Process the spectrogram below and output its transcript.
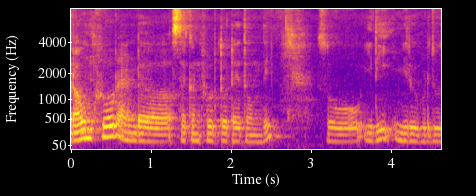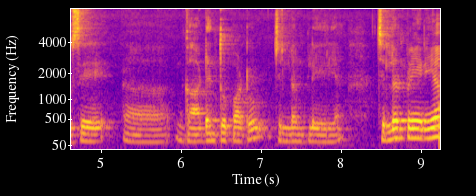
ground floor and second floor తోటి అయితే ఉంది. సో ఇది మీరు ఇప్పుడు చూసే గార్డెన్తో పాటు children play area. Children play area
